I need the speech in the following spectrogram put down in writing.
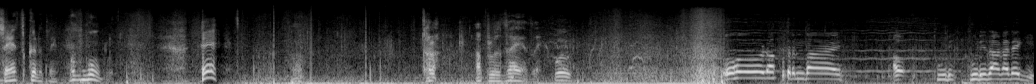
सहज करत नाही. मग बोंबलो हे. चला आपलं जायचं आहे हो. ओ डॉक्टर बाय. अहो, थोडी थोडी जागा द्या की.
